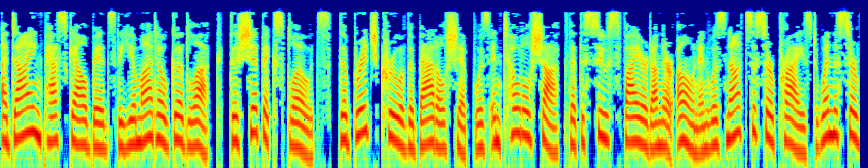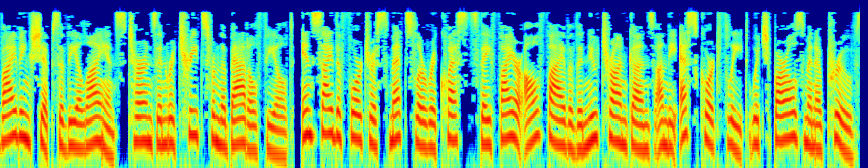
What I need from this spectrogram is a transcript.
a dying Pascal bids the Yamato good luck, the ship explodes. The bridge crew of the battleship was in total shock that the Sus fired on their own and was not so surprised when the surviving ships of the Alliance turns and retreats from the battlefield. Inside the fortress Metzler requests they fire all five of the neutron guns on the escort fleet which Barles Salzman approves.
